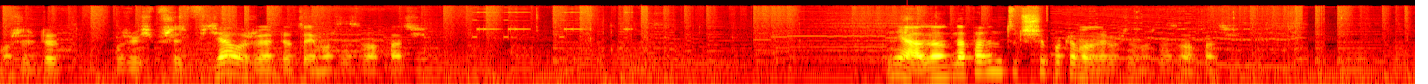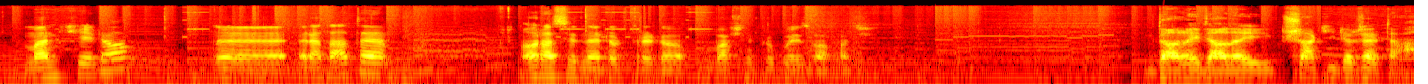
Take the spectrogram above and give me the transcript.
Może, do, może mi się przecież widziało, że do tutaj można złapać. Nie, ale no, na pewno tu trzy Pokémony różne można złapać. Manhiro, e, Ratate oraz jednego, którego właśnie próbuję złapać. Dalej, dalej, Chucky Gadżeta.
